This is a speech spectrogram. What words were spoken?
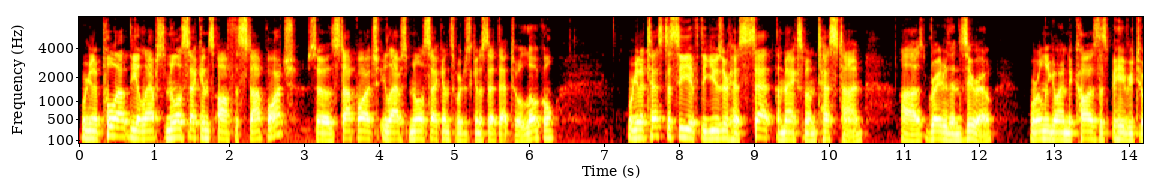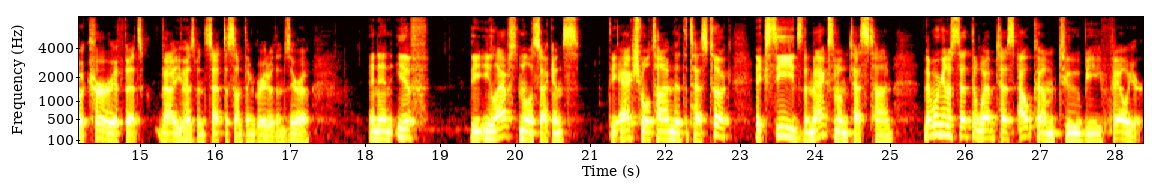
We're going to pull out the elapsed milliseconds off the stopwatch. So the stopwatch elapsed milliseconds, we're just going to set that to a local. We're going to test to see if the user has set a maximum test time uh, greater than zero. We're only going to cause this behavior to occur if its value has been set to something greater than zero. And then if the elapsed milliseconds, the actual time that the test took, exceeds the maximum test time, then we're going to set the web test outcome to be failure.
